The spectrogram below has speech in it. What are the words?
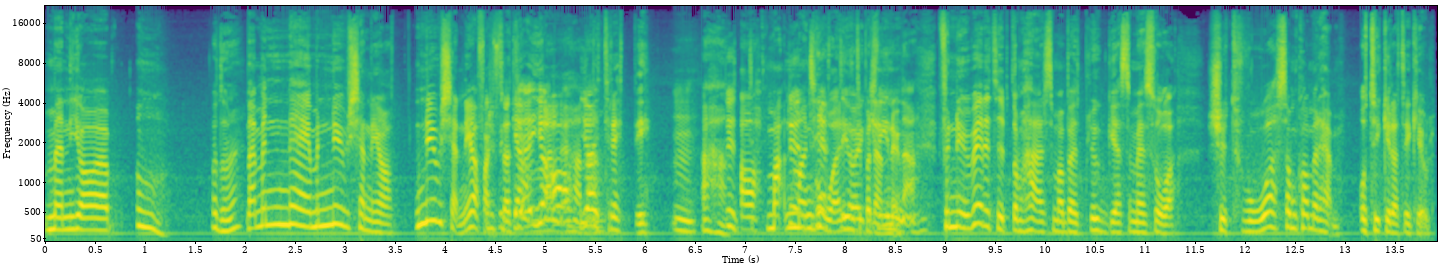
Men jag... Oh. Vadå då? Nej men nej men nu känner jag, nu känner jag faktiskt att jag, gammal, jag, Hanna. jag är 30. Aha. Du, Ja, man, du är man går 30-årig inte på den nu. kvinna. För nu är det typ de här som har börjat plugga som är så 22 som kommer hem och tycker att det är kul.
